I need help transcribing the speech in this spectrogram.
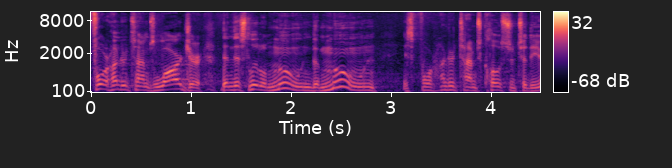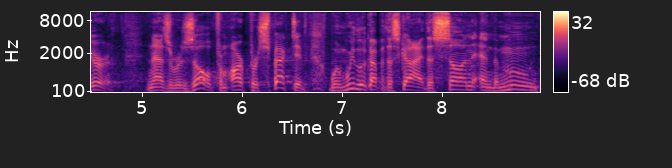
400 times larger than this little moon, the moon is 400 times closer to the Earth. And as a result, from our perspective, when we look up at the sky, the sun and the moon,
